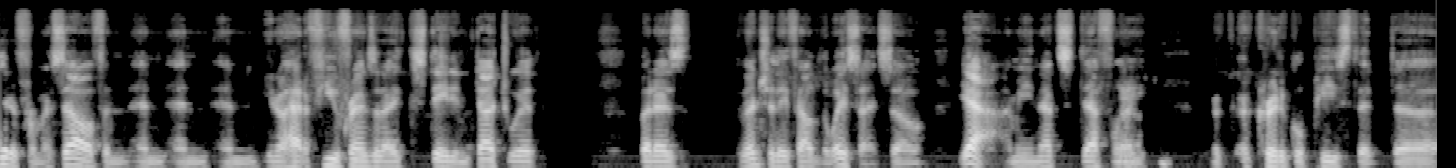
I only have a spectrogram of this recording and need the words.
later for myself, and and and and you know, had a few friends that I stayed in touch with, but as eventually they fell to the wayside. So yeah, I mean, that's definitely a, a critical piece that uh,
